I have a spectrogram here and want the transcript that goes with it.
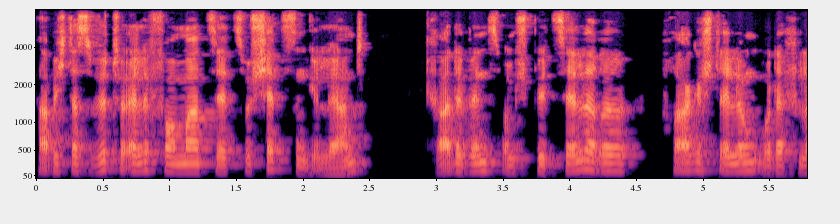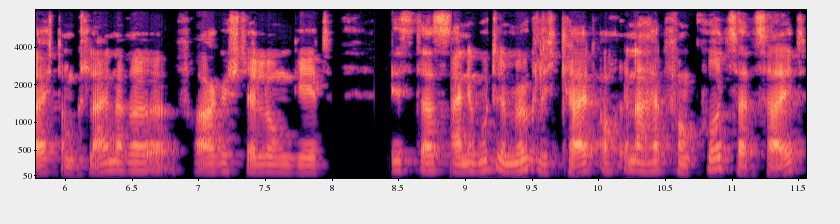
habe ich das virtuelle Format sehr zu schätzen gelernt. Gerade wenn es um speziellere Fragestellungen oder vielleicht um kleinere Fragestellungen geht, ist das eine gute Möglichkeit, auch innerhalb von kurzer Zeit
